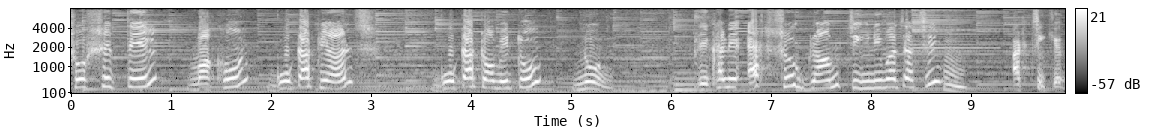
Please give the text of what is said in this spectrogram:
সর্ষের তেল মাখন গোটা পেঁয়াজ গোটা টমেটো নুন। এখানে একশো গ্রাম চিংড়ি মাছ আছে আর চিকেন।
